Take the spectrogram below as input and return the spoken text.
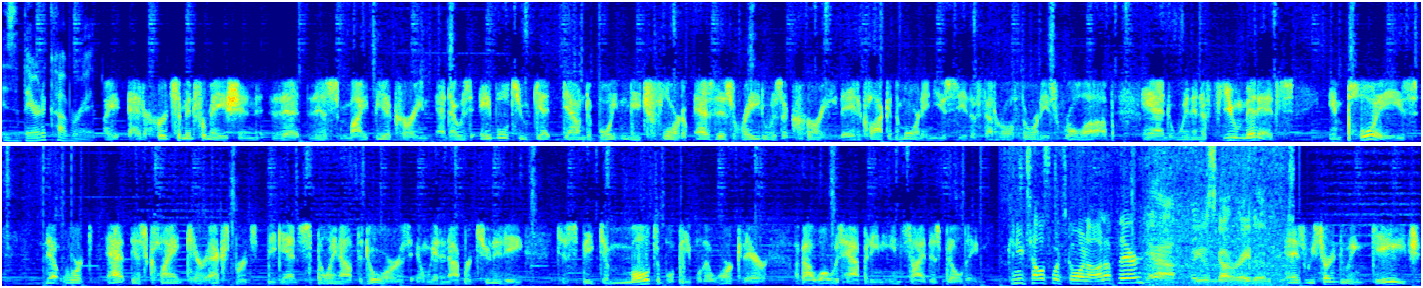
is there to cover it. I had heard some information that this might be occurring, and I was able to get down to Boynton Beach, Florida. As this raid was occurring, 8 o'clock in the morning, you see the federal authorities roll up, and within a few minutes, employees that worked at this client care experts began spilling out the doors, and we had an opportunity to speak to multiple people that work there about what was happening inside this building. Can you tell us what's going on up there? Yeah, we just got raided. And as we started to engage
